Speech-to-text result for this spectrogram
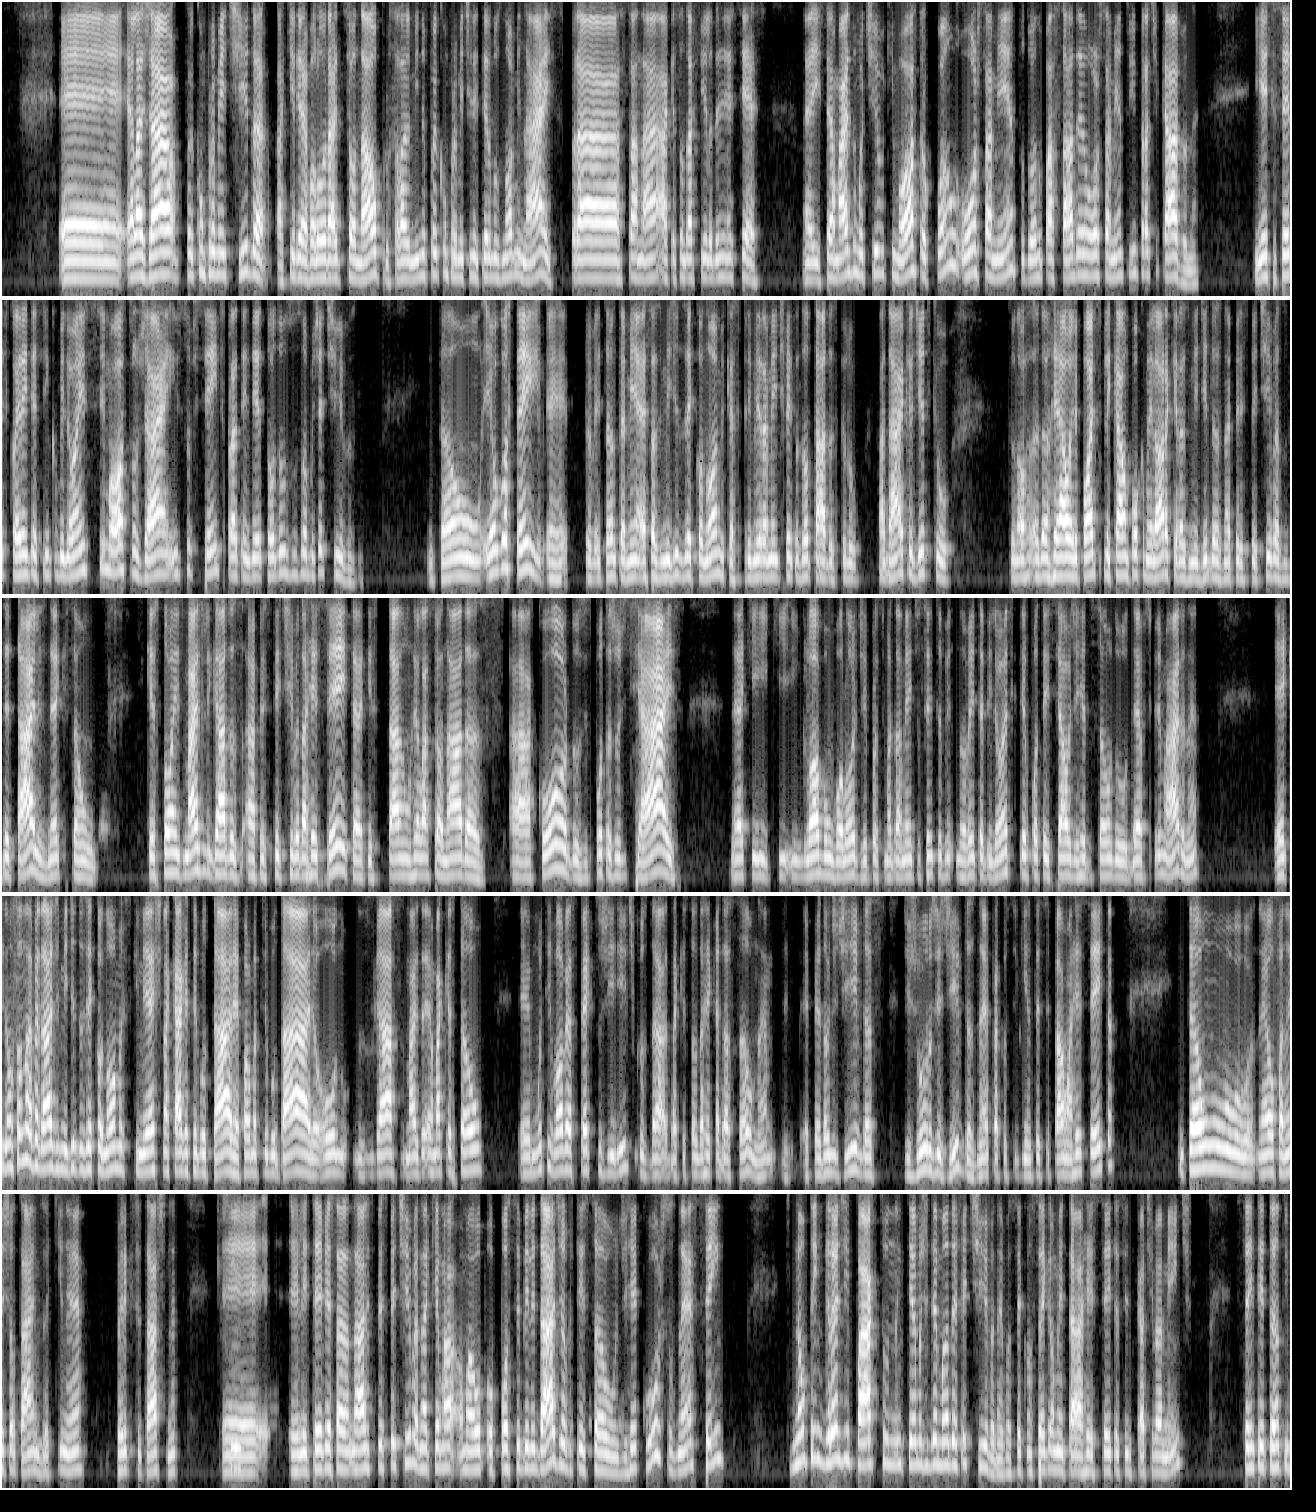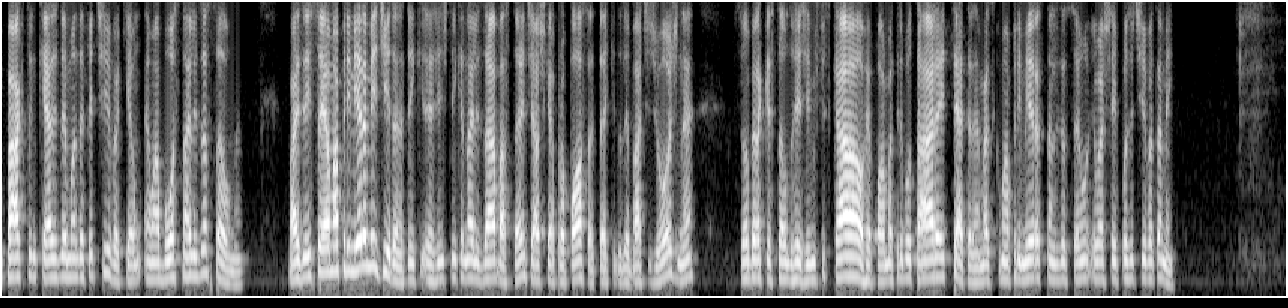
é, ela já foi comprometida, aquele valor adicional para o salário mínimo foi comprometido em termos nominais para sanar a questão da fila do INSS. É, isso é mais um motivo que mostra o quão o orçamento do ano passado é um orçamento impraticável, né? E esses 145 bilhões se mostram já insuficientes para atender todos os objetivos. Então, eu gostei, é, aproveitando também essas medidas econômicas, primeiramente feitas dotadas pelo Haddad, acredito que o, que o Dan Real ele pode explicar um pouco melhor aquelas medidas na perspectiva dos detalhes, né, que são questões mais ligadas à perspectiva da receita, que estão relacionadas a acordos, disputas judiciais, né, que, que englobam um valor de aproximadamente 190 bilhões, que tem o potencial de redução do déficit primário, né, é, que não são, na verdade, medidas econômicas que mexem na carga tributária, reforma tributária ou no, nos gastos, mas é uma questão é, muito envolve aspectos jurídicos da, da questão da arrecadação, né? É, perdão de dívidas, de juros de dívidas, né? Para conseguir antecipar uma receita. Então, o, né, o Financial Times aqui, né? Foi ele que citaste, né? É, ele teve essa análise perspectiva, né? Que é uma, uma possibilidade de obtenção de recursos, né? Sem que não tem grande impacto em termos de demanda efetiva, né? Você consegue aumentar a receita significativamente sem ter tanto impacto em queda de demanda efetiva, que é, um, é uma boa sinalização, né? Mas isso é uma primeira medida, né? Que, a gente tem que analisar bastante, acho que é a proposta até aqui do debate de hoje, né? Sobre a questão do regime fiscal, reforma tributária, etc. Né? Mas com uma primeira sinalização eu achei positiva também.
